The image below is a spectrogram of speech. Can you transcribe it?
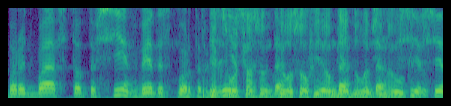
боротьба, тобто всі види спорту. Так як свого часу да. філософія об'єднувала всі науки. Всі, всі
